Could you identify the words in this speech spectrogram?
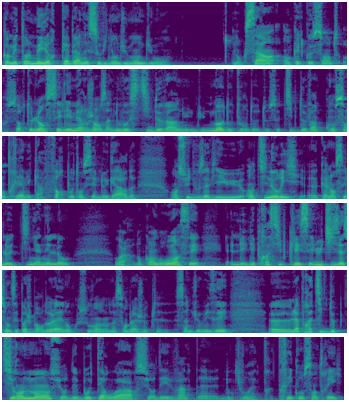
comme étant le meilleur Cabernet Sauvignon du monde du moment. Donc ça a en quelque sorte, lancé l'émergence d'un nouveau style de vin, d'une mode autour de, ce type de vin concentré avec un fort potentiel de garde. Ensuite, vous aviez eu Antinori euh, qui a lancé le Tignanello. Voilà, donc en gros, hein, c'est les, principes clés, c'est l'utilisation de ces pages bordelais, donc souvent en assemblage Sangiovese, euh, la pratique de petits rendements sur des beaux terroirs, sur des vins euh, donc qui vont être très concentrés,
